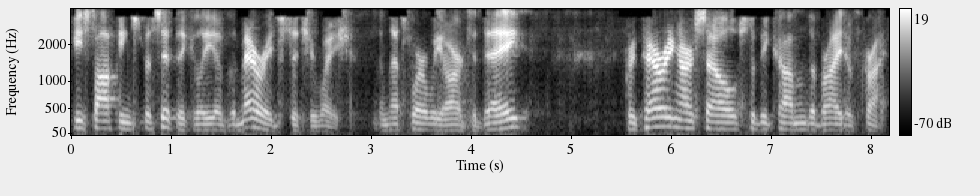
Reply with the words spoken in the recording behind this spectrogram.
he's talking specifically of the marriage situation. And that's where we are today, preparing ourselves to become the bride of Christ.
